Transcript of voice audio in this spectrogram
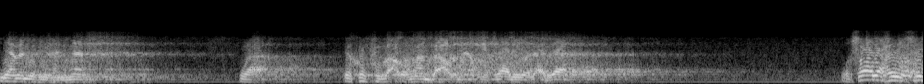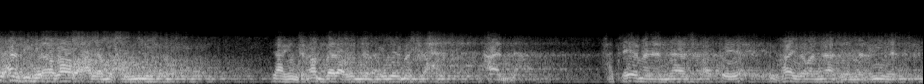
يعمل فيها الناس ويكف بعضهم عن بعض من القتال والأذى. وصالحوا صلحا فيه غضارة على المسلمين لكن تقبله النبي للمصلحة العامة حتى يأمن الناس وحتى يهاجر الناس إلى المدينة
